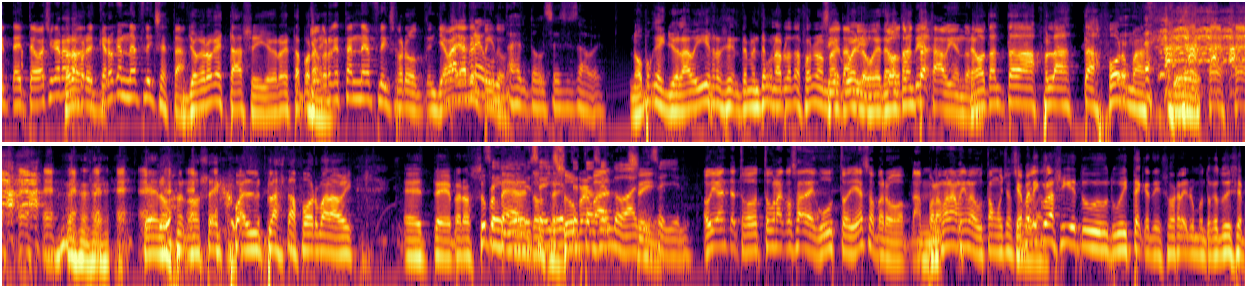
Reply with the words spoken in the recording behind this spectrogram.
en- eh, te voy a checar Pero- ahora, pero creo que en Netflix está. Yo, Yo creo que está, sí, yo creo que está por ahí. creo que está en Netflix, pero lleva ya tiempito. preguntas entonces, si sabes. No, porque yo la vi recientemente en una plataforma, no Sí, me yo acuerdo, porque tengo, tanta- tantas plataformas que, que no, no sé cuál plataforma la vi. Este, pero Superbad Señor, entonces. te está haciendo daño. Obviamente todo esto es una cosa de gusto y eso, pero por lo menos a mí me gusta mucho Mm. ¿Qué Superbad. película sigue tú tuviste que te hizo reír un montón? Que tú dices,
